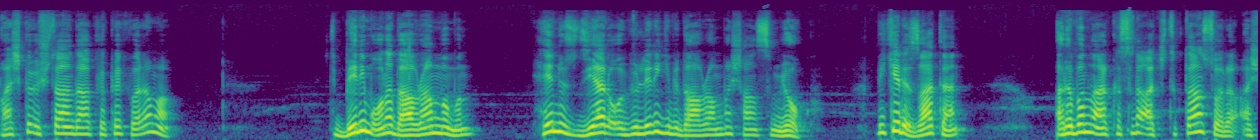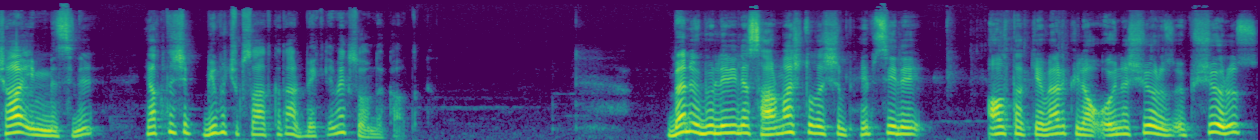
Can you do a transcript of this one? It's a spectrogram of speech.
başka üç tane daha köpek var ama benim ona davranmamın henüz diğer öbürleri gibi davranma şansım yok. Bir kere zaten arabanın arkasını açtıktan sonra aşağı inmesini yaklaşık bir buçuk saat kadar beklemek zorunda kaldık. Ben öbürleriyle sarmaş dolaşım hepsiyle alt takke ver külah oynaşıyoruz, öpüşüyoruz.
